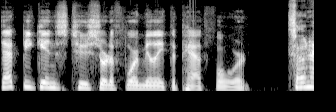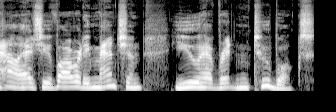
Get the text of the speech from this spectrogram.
that begins to sort of formulate the path forward. So now, as you've already mentioned, you have written two books.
